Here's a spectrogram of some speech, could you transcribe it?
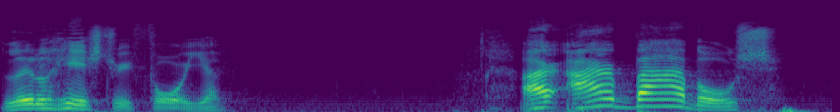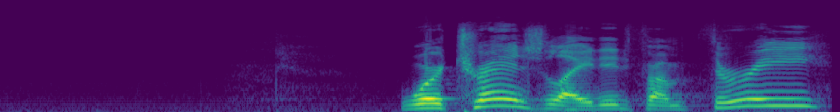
Little history for you. Our, our Bibles were translated from three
